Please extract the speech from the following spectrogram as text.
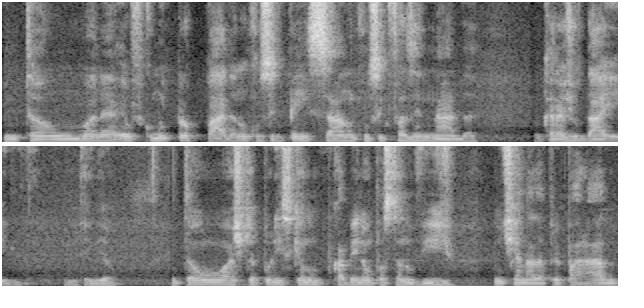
Então, mano, eu fico muito preocupado, eu não consigo pensar, não consigo fazer nada. Eu quero ajudar ele, entendeu? Então, acho que é por isso que eu não acabei não postando vídeo, não tinha nada preparado.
